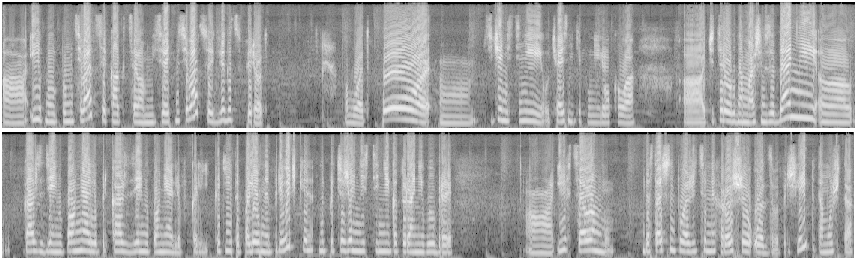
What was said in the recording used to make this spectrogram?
а, и по мотивации, как в целом не терять мотивацию и двигаться вперед. Вот. По э, течение дней участники выполнили около четырех домашних заданий. Каждый день выполняли, каждый день выполняли какие-то полезные привычки на протяжении стены, которые они выбрали. И в целом достаточно положительные, хорошие отзывы пришли, потому что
